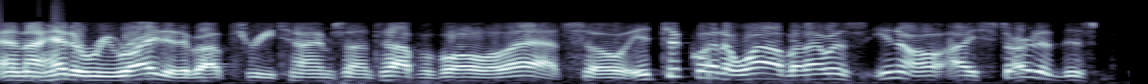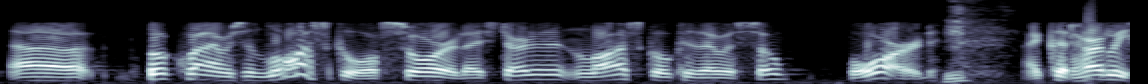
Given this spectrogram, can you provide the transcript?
and I had to rewrite it about three times on top of all of that. So it took quite a while. But I was, you know, I started this uh, book when I was in law school. Sword. I started it in law school because I was so bored. I could hardly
